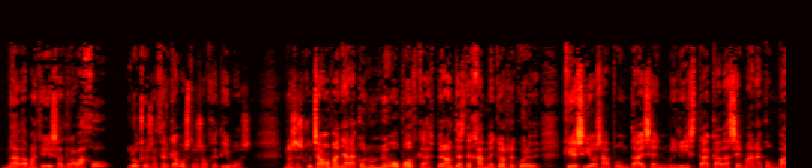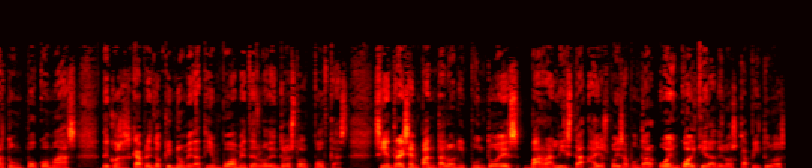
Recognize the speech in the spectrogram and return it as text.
Nada más lleguéis al trabajo, lo que os acerca a vuestros objetivos. Nos escuchamos mañana con un nuevo podcast, pero antes dejadme que os recuerde que si os apuntáis en mi lista, cada semana comparto un poco más de cosas que aprendo que no me da tiempo a meterlo dentro de estos podcasts. Si entráis en pantaloni.es barra lista, ahí os podéis apuntar o en cualquiera de los capítulos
